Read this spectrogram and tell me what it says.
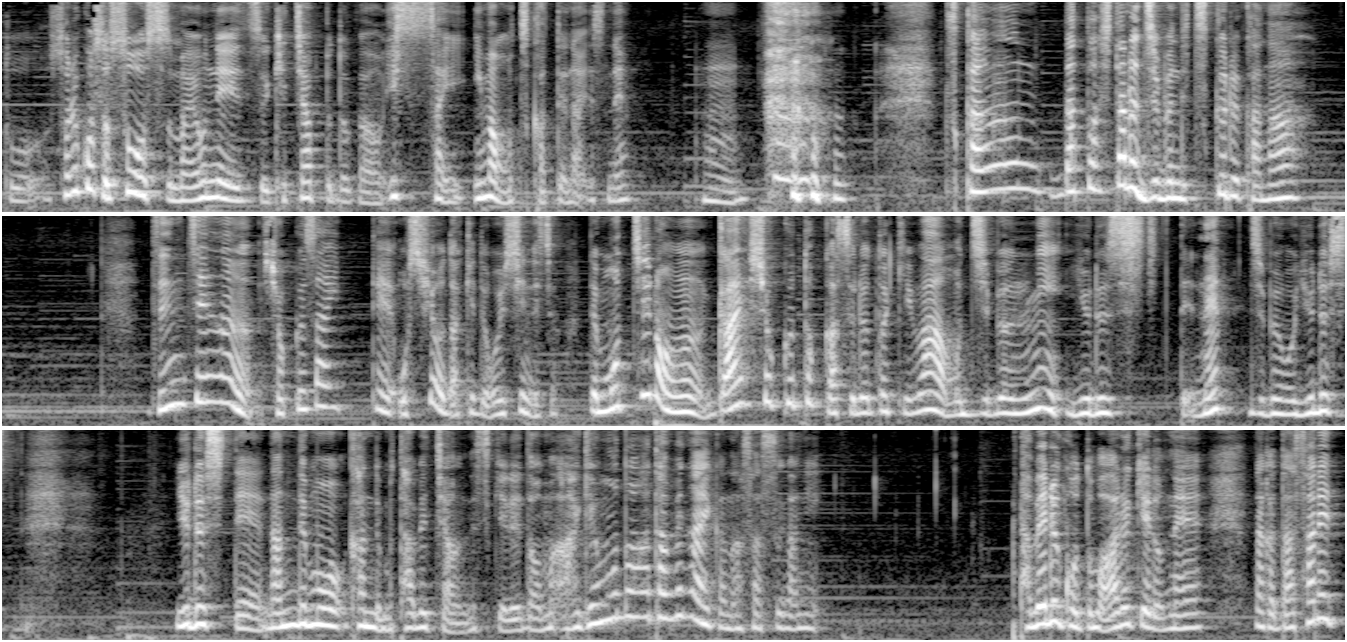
とそれこそソースマヨネーズケチャップとかを一切今も使ってないですね。うん、使うんだとしたら自分で作るかな。全然食材ってお塩だけで美味しいんですよ。でもちろん外食とかする時はもう自分に許してね。自分を許し許して何でもかんでも食べちゃうんですけれど、まあ、揚げ物は食べないかなさすがに。食べることもあるけどね。なんか出され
